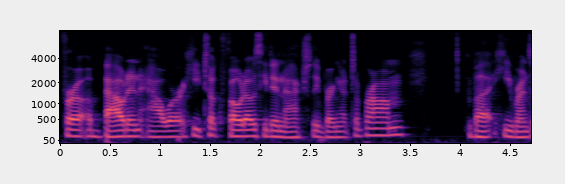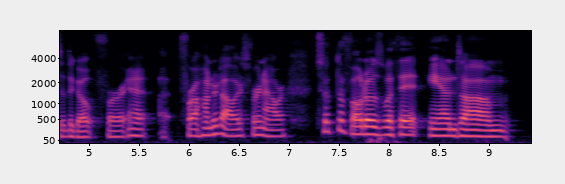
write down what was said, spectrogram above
for about an hour. He took photos. He didn't actually bring it to prom. But he rented the goat for uh, for hundred dollars for an hour. Took the photos with it, and um,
